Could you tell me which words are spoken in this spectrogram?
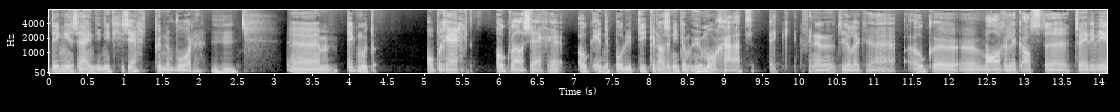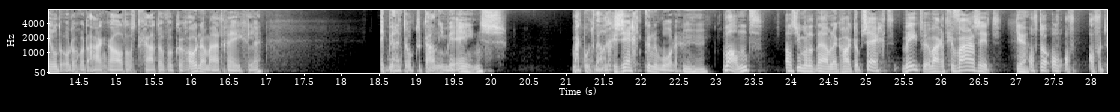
dingen zijn die niet gezegd kunnen worden. Mhm. Ehm, ik moet oprecht ook wel zeggen, ook in de politiek, en als het niet om humor gaat, ik vind het natuurlijk eh, ook eh, walgelijk als de Tweede Wereldoorlog wordt aangehaald als het gaat over coronamaatregelen. Ik ben het er ook totaal niet mee eens. Maar het moet wel gezegd kunnen worden. Mhm. Want als iemand het namelijk hardop zegt, weten we waar het gevaar zit. Of, de, of, of, of het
